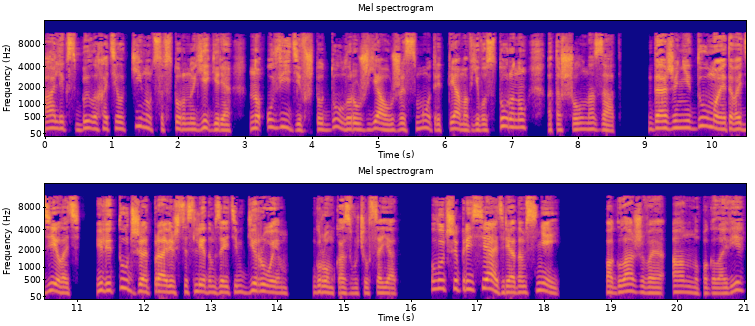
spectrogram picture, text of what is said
Алекс было хотел кинуться в сторону егеря, но, увидев, что дуло ружья уже смотрит прямо в его сторону, отошел назад. «Даже не думай этого делать, или тут же отправишься следом за этим героем», — громко озвучил Саят. «Лучше присядь рядом с ней». Поглаживая Анну по голове,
